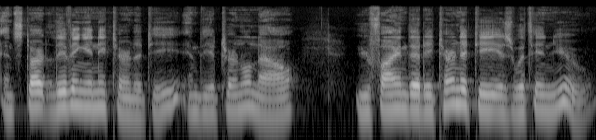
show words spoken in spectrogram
and start living in eternity, in the eternal now, you find that eternity is within you.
